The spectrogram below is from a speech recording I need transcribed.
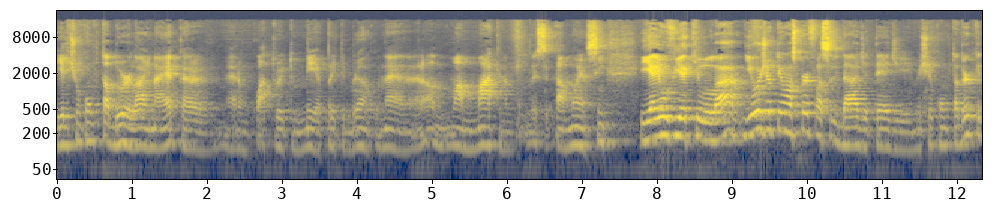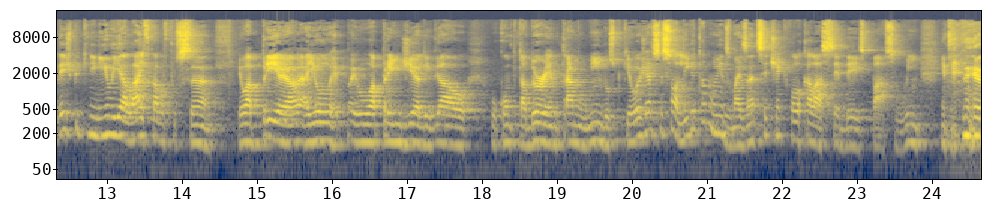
e ele tinha um computador lá e na época era um 486 preto e branco, né? Era uma máquina desse tamanho assim. E aí eu vi aquilo lá e hoje eu tenho uma super facilidade até de mexer com o computador, porque desde pequenininho eu ia lá e ficava fuçando. Eu abria, aí eu, eu aprendi a ligar o, o computador, entrar no Windows, porque hoje você só liga e tá no Windows, mas antes você tinha que colocar lá CD, espaço, Win, entendeu?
